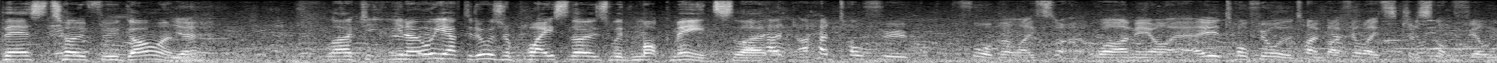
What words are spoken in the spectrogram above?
best tofu going. Yeah. Like you know, all you have to do is replace those with mock meats. I Like had, I had tofu before, but like, it's not, well, I mean, I eat tofu all the time, but I feel like it's just not filling.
